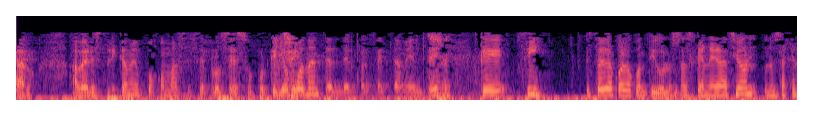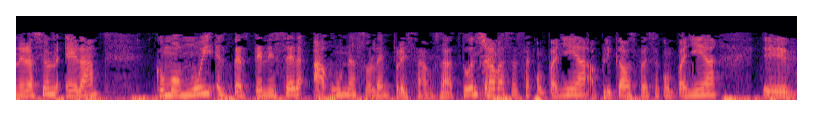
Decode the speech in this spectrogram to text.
Claro. A ver, explícame un poco más ese proceso, porque yo Sí. puedo entender perfectamente Sí. que sí, estoy de acuerdo contigo. Nuestra generación, nuestra generación era como muy el pertenecer a una sola empresa. O sea, tú entrabas a esa compañía, aplicabas para esa compañía. Eh,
